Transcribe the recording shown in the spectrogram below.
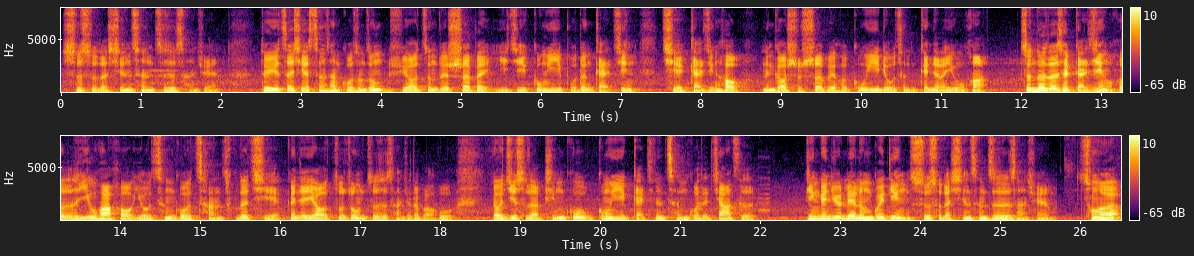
适时的形成知识产权。对于这些生产过程中需要针对设备以及工艺不断改进，且改进后能够使设备和工艺流程更加的优化，针对这些改进或者是优化后有成果产出的企业，更加要注重知识产权的保护，要及时的评估工艺改进成果的价值，并根据内容规定实时的形成知识产权。从而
